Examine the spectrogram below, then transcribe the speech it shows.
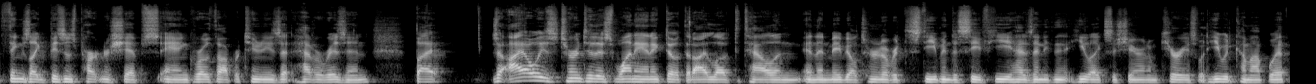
things like business partnerships and growth opportunities that have arisen. But so I always turn to this one anecdote that I love to tell, and, and then maybe I'll turn it over to Steven to see if he has anything that he likes to share. And I'm curious what he would come up with.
